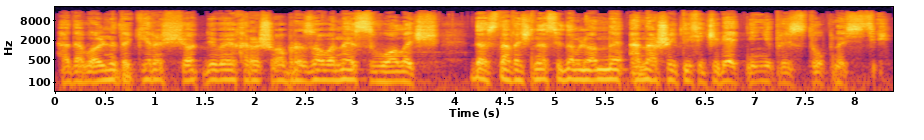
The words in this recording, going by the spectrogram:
а довольно-таки расчетливая, хорошо образованная сволочь — достаточно осведомленная о нашей тысячелетней неприступности.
